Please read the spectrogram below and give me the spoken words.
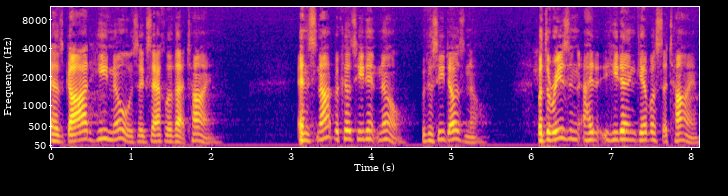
as God, he knows exactly that time. And it's not because he didn't know, because he does know. But the reason I, he didn't give us a time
